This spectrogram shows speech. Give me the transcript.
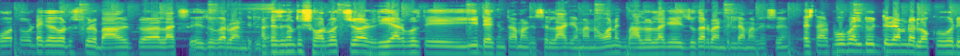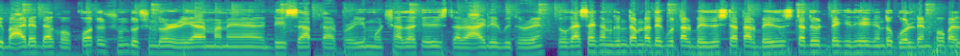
কত টাকা খরচ করে বার করা লাগছে এই জুগার বান্ডিল আমার কাছে কিন্তু সর্বোচ্চ রিয়ার বলতে এই ইটা কিন্তু আমার কাছে লাগে মানে অনেক ভালো লাগে এই জুগার বান্ডিলটা আমার কাছে। তার প্রোফাইল দুই দিকে আমরা লক্ষ্য করি বাইরে দেখো কত সুন্দর সুন্দর রেয়ার মানে ডিসাপ তারপরে ইমোট সাজাতে তার আইডির ভিতরে। তো গাছ এখন কিন্তু আমরা দেখব তার বেজেসটা তার বেজেসটা দেখি দেখে কিন্তু গোল্ডেন প্রোফাইল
